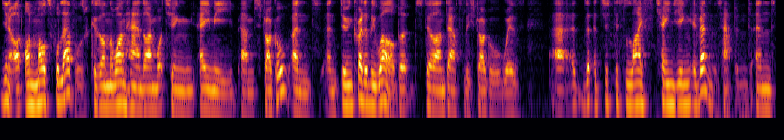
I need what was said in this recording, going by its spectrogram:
you know on, on, multiple levels because on the one hand I'm watching Amy um, struggle and and do incredibly well, but still undoubtedly struggle with uh, just this life changing event that's happened, and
